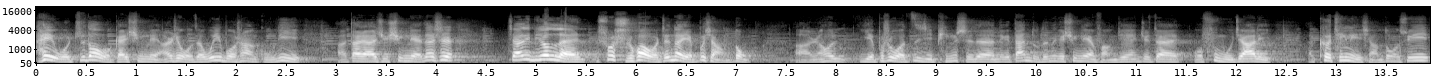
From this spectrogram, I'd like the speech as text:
嘿，我知道我该训练，而且我在微博上鼓励啊大家去训练，但是家里比较冷，说实话我真的也不想动。啊，然后也不是我自己平时的那个单独的那个训练房间，就在我父母家里，客厅里想动，所以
